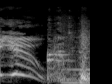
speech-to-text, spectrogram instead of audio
you!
